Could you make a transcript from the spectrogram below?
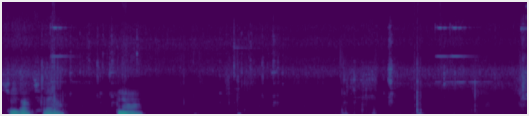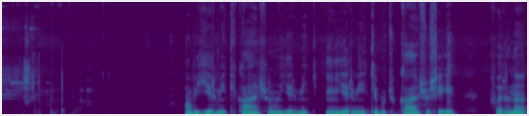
Şunu da at şuraya. Bu ne lan? Abi 22K'ya şunu 22 22 buçuk K'ya şu şeyi fırını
